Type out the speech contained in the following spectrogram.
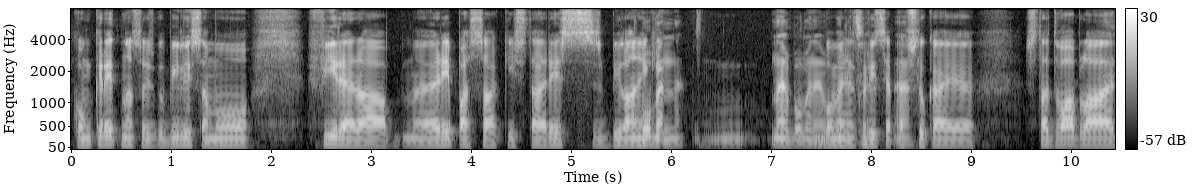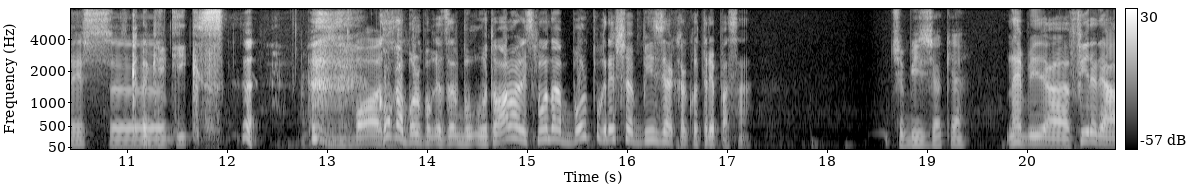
konkretno so izgubili samo Firera, eh, Repasa, ki sta res bila neki. Boben, ne? Ne, Boben je v Bomen Gorici, Gorice, ja. pač tukaj eh, sta dva bila res. Kaki kiks. Dva, Koga bolj pogrešajo? Ugotovili smo, da bolj pogrešajo Bizjaka kot Repasa. Če Bizjak je. Ne, bi, uh, Firerja,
